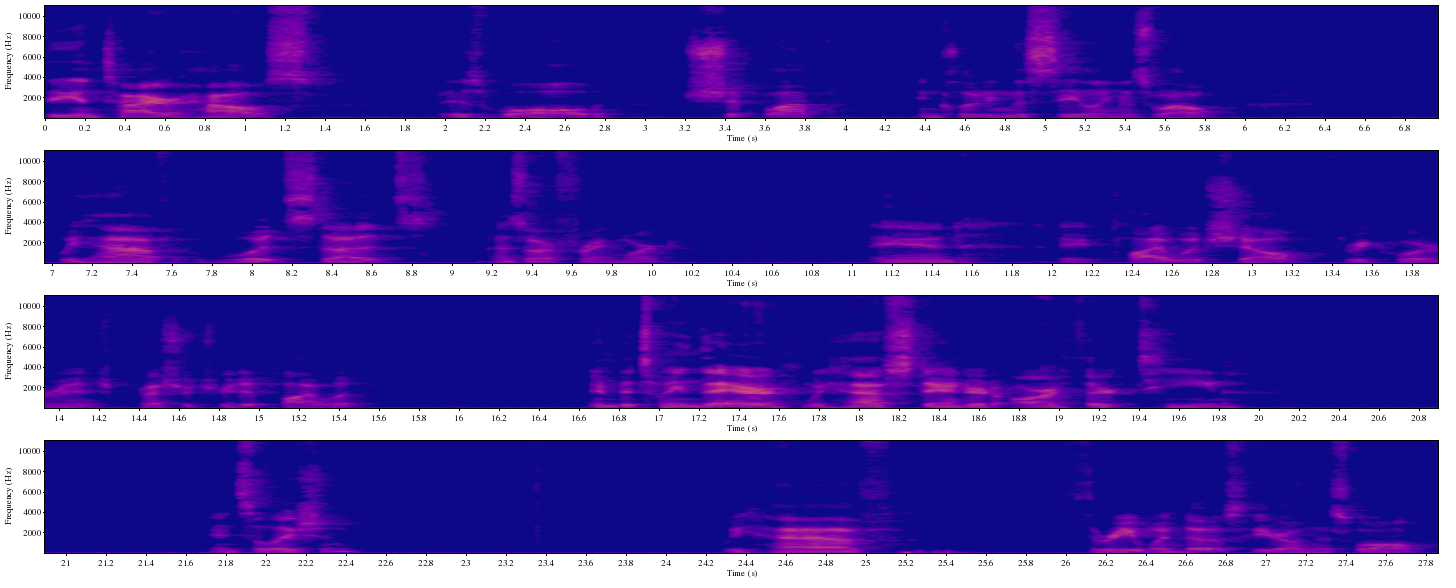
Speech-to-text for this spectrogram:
The entire house is walled shiplap, including the ceiling as well. We have wood studs as our framework and a plywood shell, three quarter inch pressure treated plywood. In between there, we have standard R13 insulation. We have three windows here on this wall.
